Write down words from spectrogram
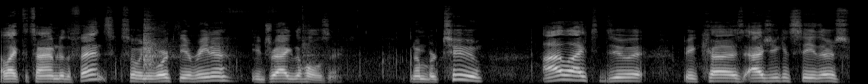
I like to tie them to the fence, so when you work the arena, you drag the holes in. Number two, I like to do it because, as you can see, there's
